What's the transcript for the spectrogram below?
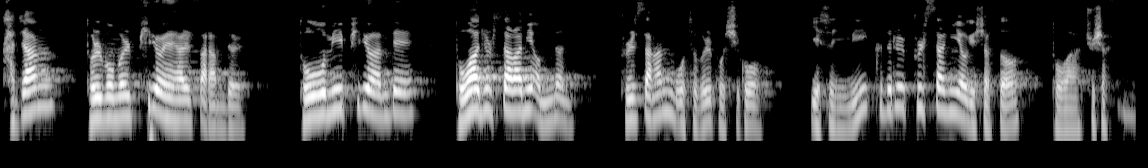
가장 돌봄을 필요해 할 사람들, 도움이 필요한데 도와줄 사람이 없는 불쌍한 모습을 보시고 예수님이 그들을 불쌍히 여기셔서 도와주셨습니다.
